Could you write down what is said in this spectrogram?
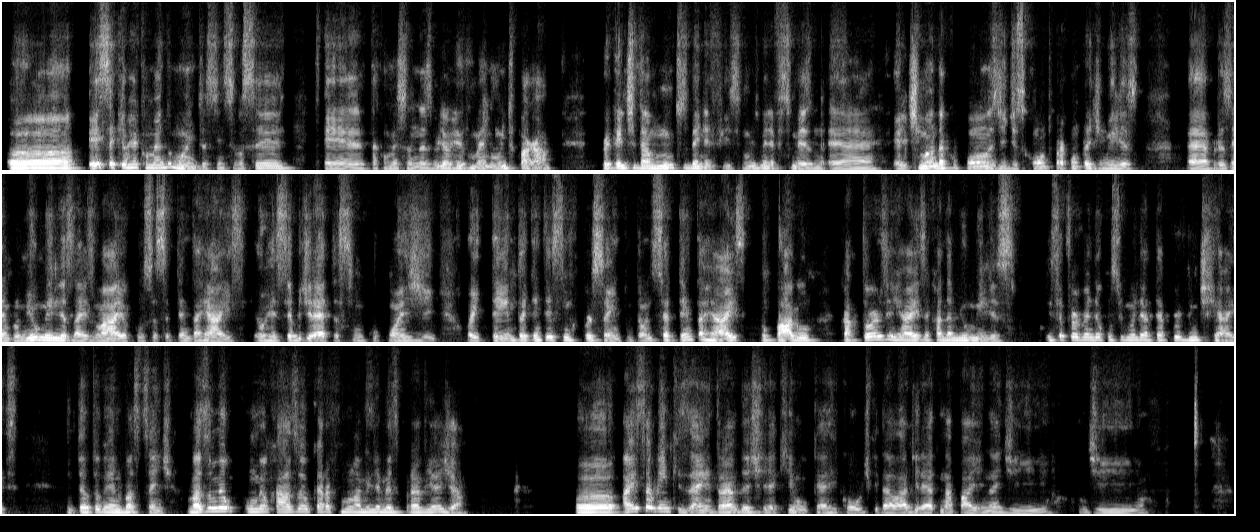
Uh, esse aqui eu recomendo muito, assim, se você está é, começando nas milhas, eu recomendo muito pagar, porque ele te dá muitos benefícios, muitos benefícios mesmo. É, ele te manda cupons de desconto para compra de milhas. É, por exemplo, mil milhas na Smile custa 70 reais. Eu recebo direto, assim, cupons de 80, 85%. Então, de 70 reais, eu pago 14 reais a cada mil milhas. E se for vender, eu consigo vender até por 20 reais. Então, eu estou ganhando bastante. Mas o meu, o meu caso, eu quero acumular milha mesmo para viajar. Uh, aí, se alguém quiser entrar, eu deixei aqui o QR Code que dá lá direto na página de, de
